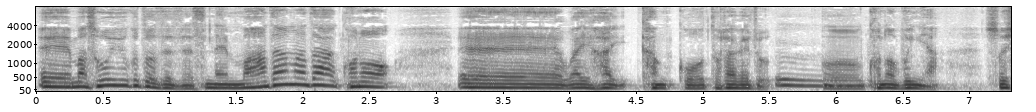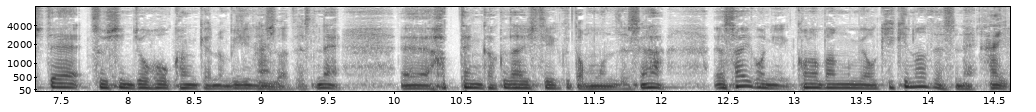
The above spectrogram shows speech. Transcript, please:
えー、まあそういうことでですね、まだまだこの、えー、Wi-Fi 観光トラベル、この分野、そして通信情報関係のビジネスはですね、はい、えー、発展拡大していくと思うんですが、最後にこの番組をお聞きのですね、はい、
